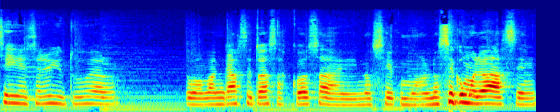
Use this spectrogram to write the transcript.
Sí, ser youtuber, como bancarse todas esas cosas y no sé cómo, no sé cómo lo hacen.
